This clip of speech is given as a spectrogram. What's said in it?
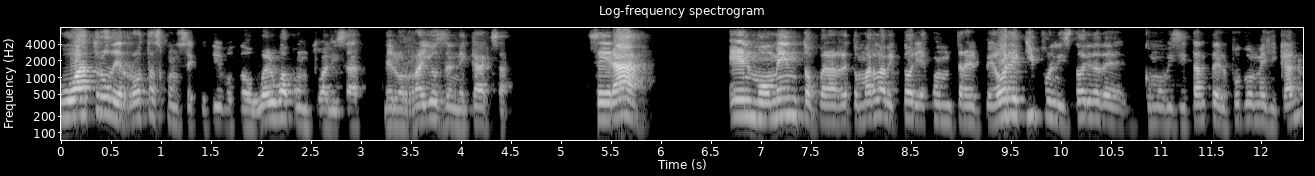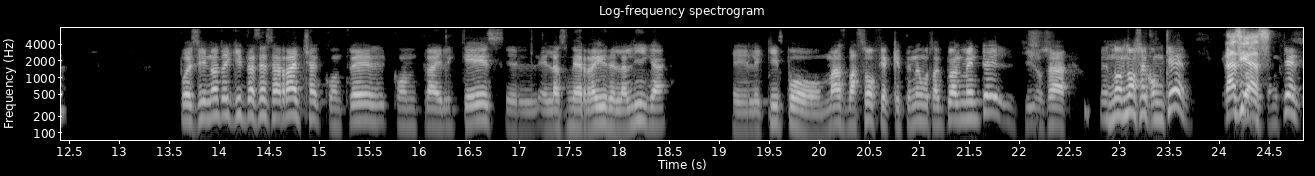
cuatro derrotas consecutivas, lo vuelvo a puntualizar, de los rayos del Necaxa. ¿Será el momento para retomar la victoria contra el peor equipo en la historia de, como visitante del fútbol mexicano? Pues si no te quitas esa racha contra, contra el que es el, el de la liga, el equipo más basofia que tenemos actualmente, o sea, no, no sé con quién. Gracias. No con quién.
